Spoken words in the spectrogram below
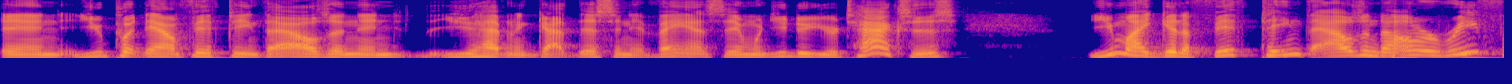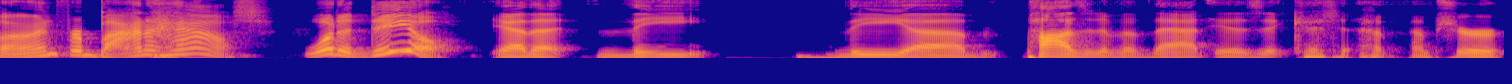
and you put down 15,000 and you haven't got this in advance, then when you do your taxes, you might get a $15,000 refund for buying a house. What a deal. Yeah, the the the uh, positive of that is it could I'm sure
